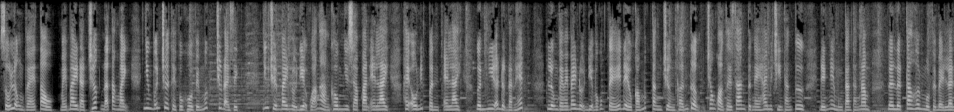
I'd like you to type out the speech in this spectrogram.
số lượng vé tàu, máy bay đặt trước đã tăng mạnh nhưng vẫn chưa thể phục hồi về mức trước đại dịch. Những chuyến bay nội địa của hãng hàng không như Japan Airlines hay All Nippon Airlines gần như đã được đặt hết. Lượng vé máy bay nội địa và quốc tế đều có mức tăng trưởng ấn tượng trong khoảng thời gian từ ngày 29 tháng 4 đến ngày 8 tháng 5, lần lượt cao hơn 1,7 lần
